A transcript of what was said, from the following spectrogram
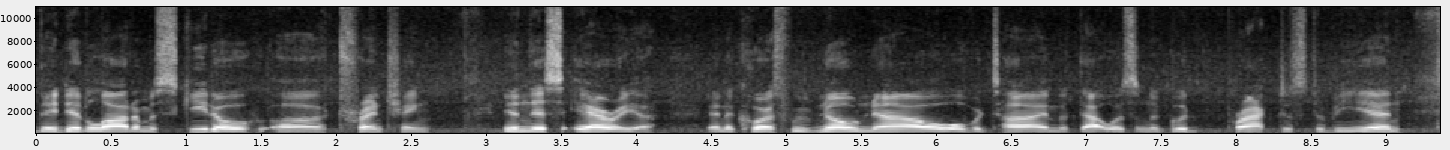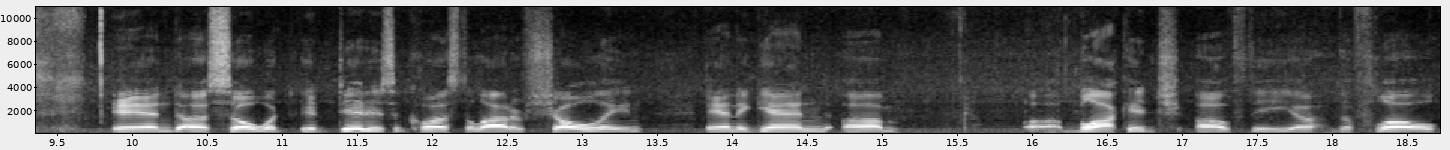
they did a lot of mosquito uh, trenching in this area. And of course, we know now over time that that wasn't a good practice to be in. And uh, so what it did is it caused a lot of shoaling and again, um, uh, blockage of the, uh, the flow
